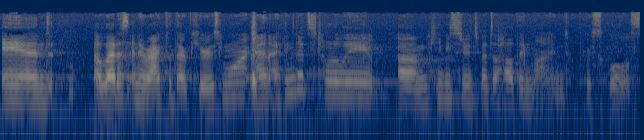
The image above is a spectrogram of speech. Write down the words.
and uh, let us interact with our peers more. And I think that's totally um, keeping students' mental health in mind for schools.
